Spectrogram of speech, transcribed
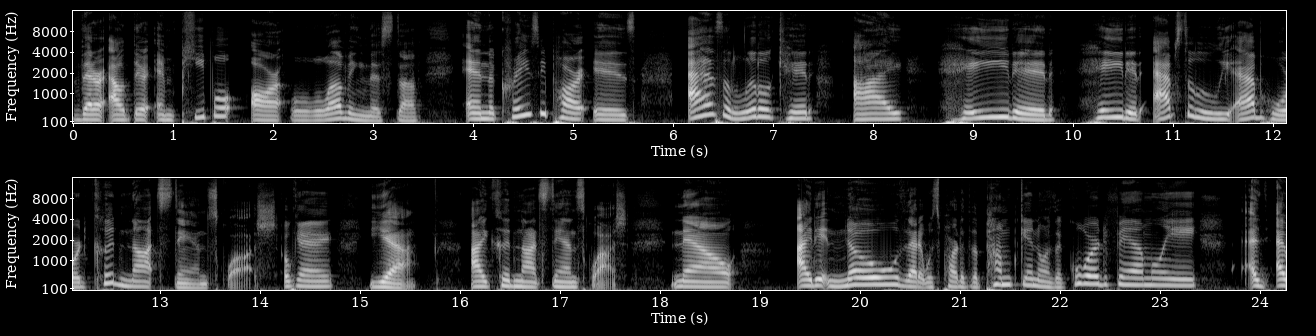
that are out there, and people are loving this stuff. And the crazy part is, as a little kid, I hated, hated, absolutely abhorred, could not stand squash. Okay. Yeah. I could not stand squash. Now, I didn't know that it was part of the pumpkin or the gourd family. I, I,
